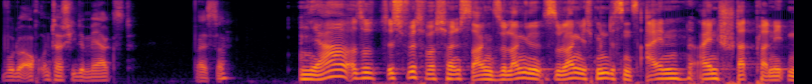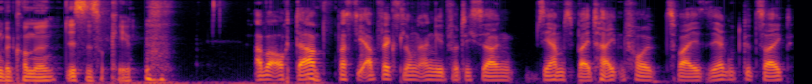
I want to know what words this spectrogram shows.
wo du auch Unterschiede merkst. Weißt du? Ja, also ich würde wahrscheinlich sagen, solange, solange ich mindestens ein, einen Stadtplaneten bekomme, ist es okay. Aber auch da, was die Abwechslung angeht, würde ich sagen, sie haben es bei Titanfall 2 sehr gut gezeigt.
